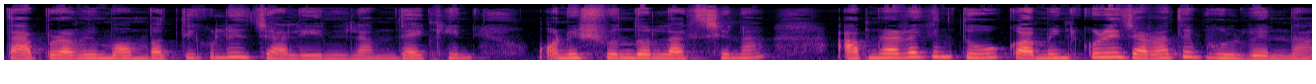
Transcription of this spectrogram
তারপর আমি মোমবাতিগুলি জ্বালিয়ে নিলাম। দেখেন, অনেক সুন্দর লাগছে না? আপনারা কিন্তু কমেন্ট করে জানাতে ভুলবেন না।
